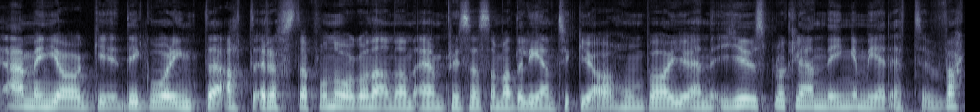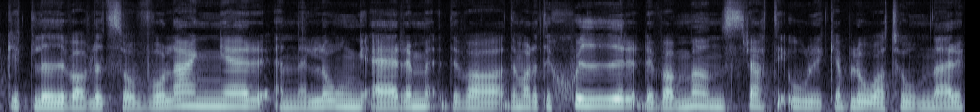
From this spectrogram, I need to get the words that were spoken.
Ja, men jag, det går inte att rösta på någon annan än prinsessa Madeleine tycker jag. Hon bar ju en ljusblå klänning med ett vackert liv av lite så volanger, en lång ärm, det var, den var lite skir, det var mönstrat i olika blåa toner.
